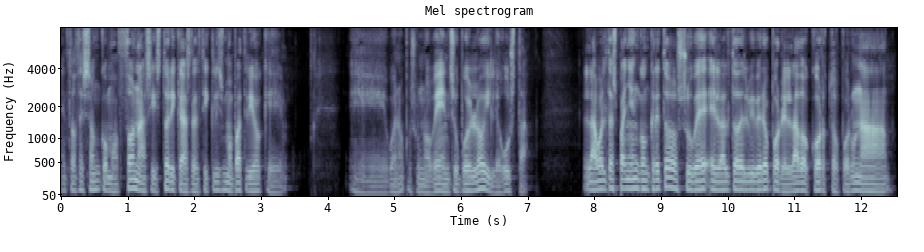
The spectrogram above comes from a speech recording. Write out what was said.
entonces son como zonas históricas del ciclismo patrio que, eh, bueno, pues uno ve en su pueblo y le gusta. La Vuelta a España en concreto sube el Alto del Vivero por el lado corto, por una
